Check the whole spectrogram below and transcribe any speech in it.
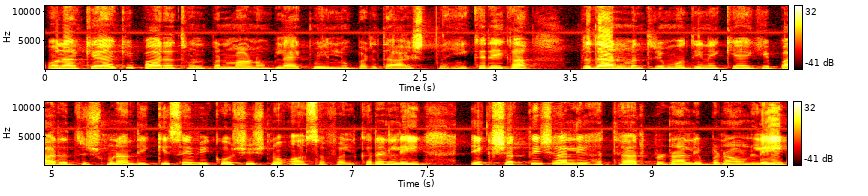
ਉਨ੍ਹਾਂ ਕਿਹਾ ਕਿ ਭਾਰਤ ਹੁਣ ਪਰਮਾਣੂ ਬਲੈਕਮੇਲ ਨੂੰ ਬਰਦਾਸ਼ਤ ਨਹੀਂ ਕਰੇਗਾ ਪ੍ਰਧਾਨ ਮੰਤਰੀ ਮੋਦੀ ਨੇ ਕਿਹਾ ਕਿ ਭਾਰਤ ਦੁਸ਼ਮਣਾਂ ਦੀ ਕਿਸੇ ਵੀ ਕੋਸ਼ਿਸ਼ ਨੂੰ ਅਸਫਲ ਕਰਨ ਲਈ ਇੱਕ ਸ਼ਕਤੀਸ਼ਾਲੀ ਹਥਿਆਰ ਪ੍ਰਣਾਲੀ ਬਣਾਉਣ ਲਈ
